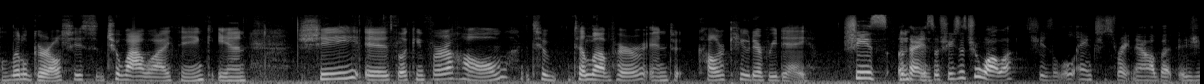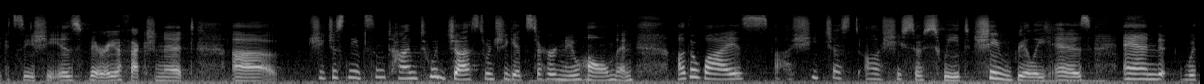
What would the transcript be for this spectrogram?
a little girl. She's a Chihuahua, I think, and she is looking for a home to to love her and to call her cute every day. She's, okay, so she's a Chihuahua. She's a little anxious right now, but as you can see, she is very affectionate. Uh, she just needs some time to adjust when she gets to her new home. And otherwise, oh, she just, oh, she's so sweet. She really is. And with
